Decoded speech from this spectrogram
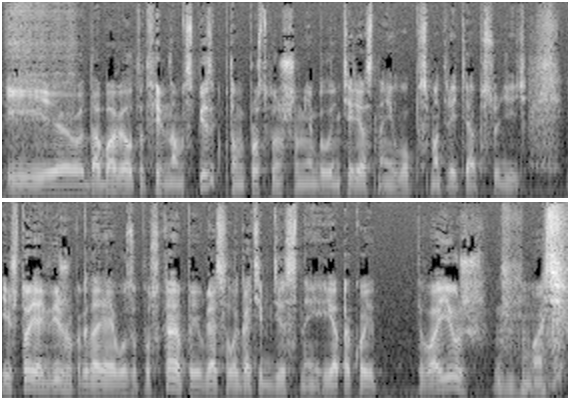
и добавил этот фильм нам в список, потому, просто потому что мне было интересно его посмотреть и обсудить. И что я вижу, когда я его запускаю, появляется логотип Дисней, и я такой, твою ж мать.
